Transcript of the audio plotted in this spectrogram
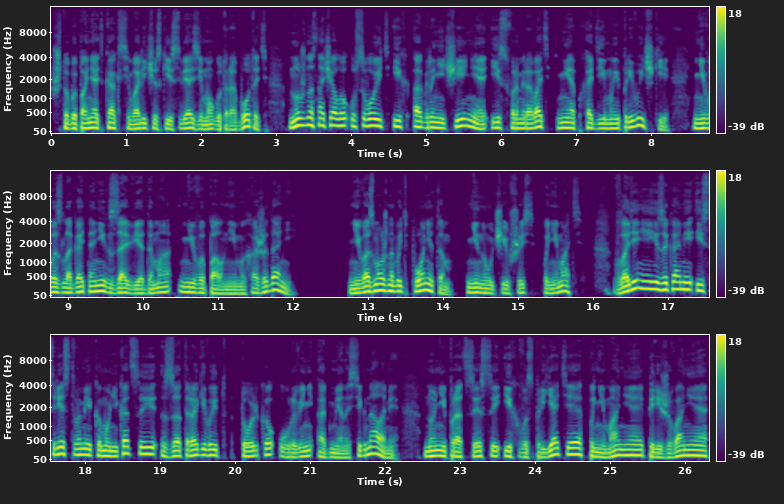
Чтобы понять, как символические связи могут работать, нужно сначала усвоить их ограничения и сформировать необходимые привычки, не возлагать на них заведомо невыполнимых ожиданий. Невозможно быть понятым, не научившись понимать. Владение языками и средствами коммуникации затрагивает только уровень обмена сигналами, но не процессы их восприятия, понимания, переживания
